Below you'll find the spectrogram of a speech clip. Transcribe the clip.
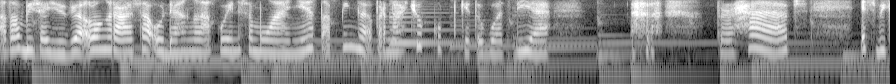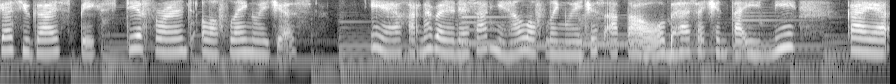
Atau bisa juga lo ngerasa udah ngelakuin semuanya tapi nggak pernah cukup gitu buat dia. Perhaps it's because you guys speak different love languages. Iya, karena pada dasarnya love languages atau bahasa cinta ini kayak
